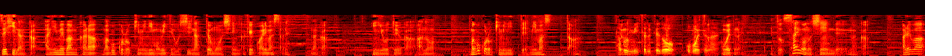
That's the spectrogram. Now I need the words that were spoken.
ぜひなんかアニメ版から真心君にも見てほしいなって思うシーンが結構ありましたね。なんか、引用というか、あの、真心君にって見ました？多分見てるけど、覚えてない。覚えてない。えっと、最後のシーンで、なんか、あれは、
